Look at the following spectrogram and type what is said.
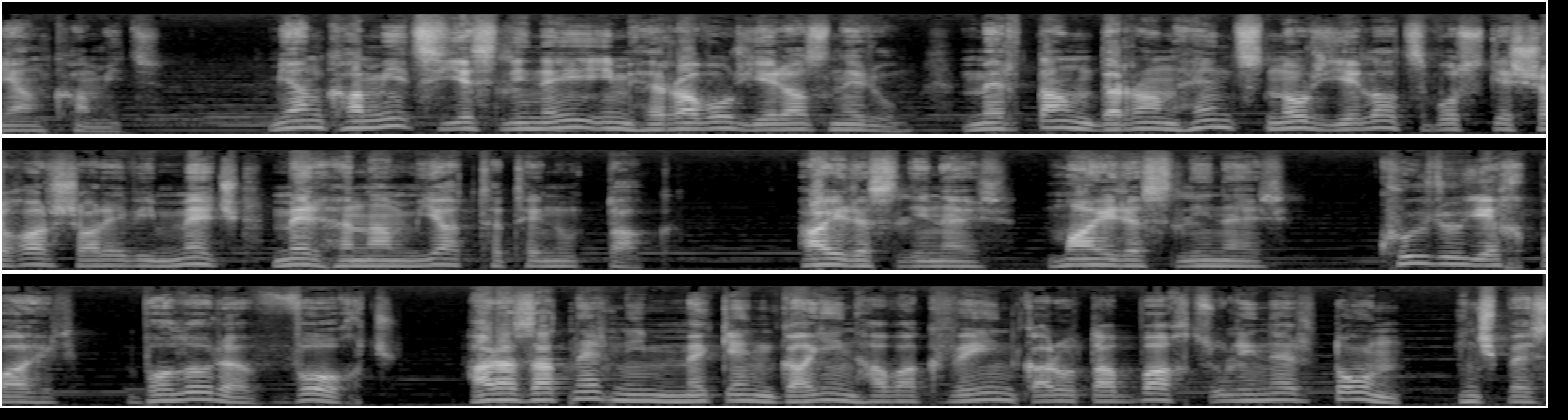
միանգամից։ Միանգամից ես լինեի իմ հերավոր երազներում, մեր տան դռան հենց նոր ելած ոսկե շղար շարևի մեջ մեր հնամյա թթենու տակ։ Հայրս լիներ, մայրս լիներ, քույր ու եղբայր, բոլորը ողջ, Հարազատներն իմ մեկեն գային հավաքվեին կարոտաբախց ու լիներ տոն, ինչպես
